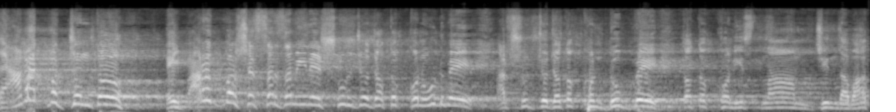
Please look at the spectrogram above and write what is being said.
আমার পর্যন্ত এই ভারতবর্ষের সরজমিনে সূর্য যতক্ষণ উঠবে আর সূর্য যতক্ষণ ডুববে, ততক্ষণ ইসলাম জিন্দাবাদ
